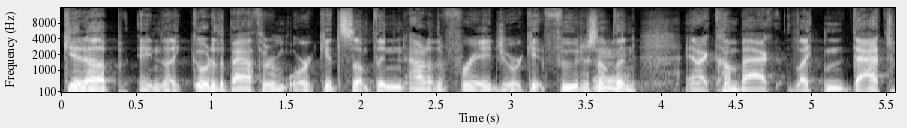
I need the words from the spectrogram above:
get up and like go to the bathroom or get something out of the fridge or get food or mm. something, and I come back, like that's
